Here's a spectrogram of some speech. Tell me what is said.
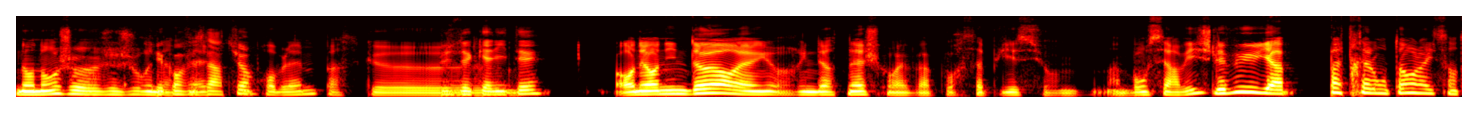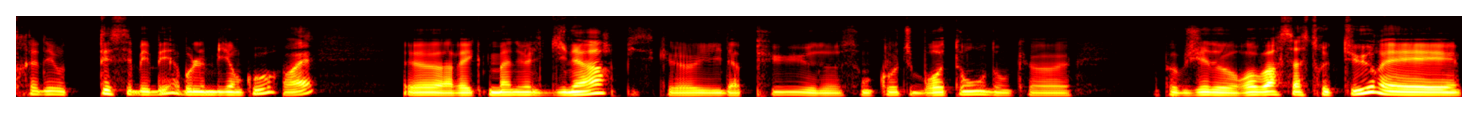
non, non, je, je joue Tu fais confiance Arthur? problème parce que Plus de qualité? On est en indoor et Rinderknecht ouais, va pouvoir s'appuyer sur un bon service. Je l'ai vu il y a pas très longtemps, là, il s'entraînait au TCBB à Boulogne-Billancourt Ouais. euh, avec Manuel Guinard, puisqu'il a pu, euh, son coach breton, donc euh, un peu obligé de revoir sa structure. Et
